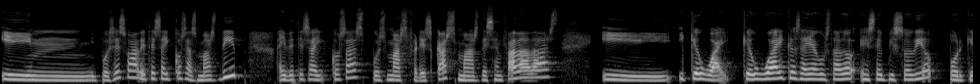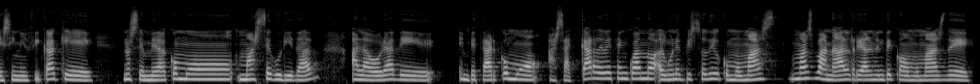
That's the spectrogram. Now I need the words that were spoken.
Y mm, pues eso, a veces hay cosas más deep, hay veces hay cosas pues más frescas, más desenfadadas y, qué guay, qué guay que os haya gustado ese episodio porque significa que no sé, me da como más seguridad a la hora de empezar como a sacar de vez en cuando algún episodio como más, más banal, realmente como más de,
